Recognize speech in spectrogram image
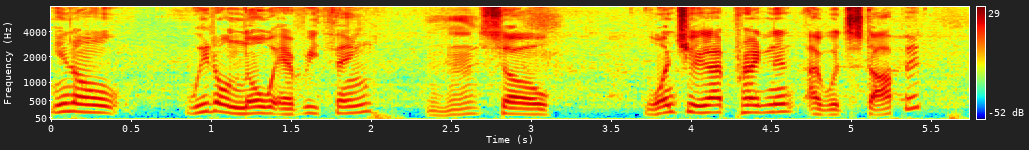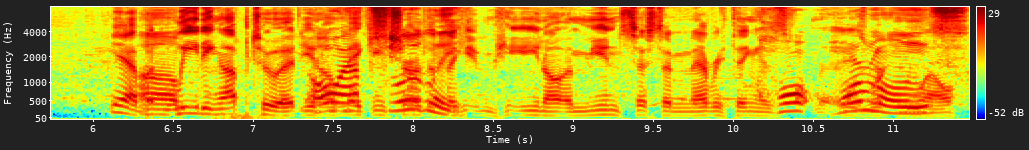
you know, we don't know everything. Mm-hmm. So, once you got pregnant, I would stop it. yeah, but um, leading up to it, you know, oh, making sure that absolutely. the you know immune system and everything is, Hor- is working hormones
